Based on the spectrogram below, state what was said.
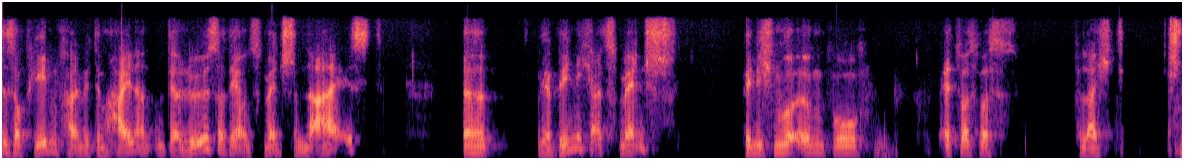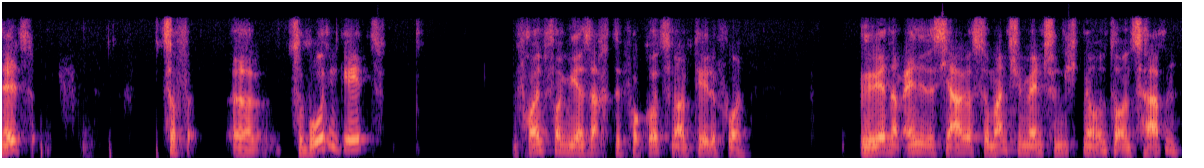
ist auf jeden Fall mit dem Heiland und der Löser, der uns Menschen nahe ist? Äh, wer bin ich als Mensch? Bin ich nur irgendwo etwas, was vielleicht schnell zu, zu, äh, zu Boden geht? Ein Freund von mir sagte vor kurzem am Telefon, wir werden am Ende des Jahres so manche Menschen nicht mehr unter uns haben,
